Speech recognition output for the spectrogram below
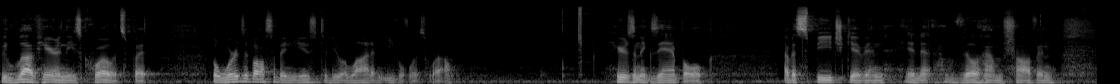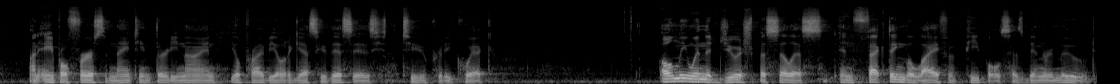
we love hearing these quotes, but, but words have also been used to do a lot of evil as well. Here's an example of a speech given in uh, Wilhelmshaven on April 1st of 1939. You'll probably be able to guess who this is too pretty quick. Only when the Jewish bacillus infecting the life of peoples has been removed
